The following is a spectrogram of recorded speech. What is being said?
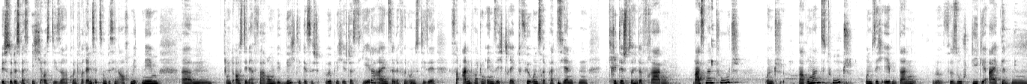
ist so das, was ich aus dieser Konferenz jetzt so ein bisschen auch mitnehme ähm, und aus den Erfahrungen, wie wichtig es ist, wirklich ist, dass jeder Einzelne von uns diese Verantwortung in sich trägt, für unsere Patienten kritisch zu hinterfragen, was man tut und warum man es tut und sich eben dann versucht, die geeigneten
